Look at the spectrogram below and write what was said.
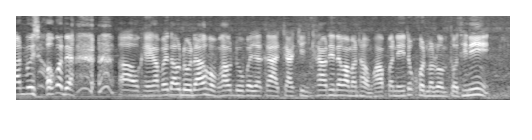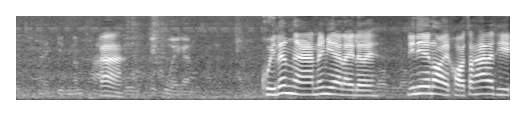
มันมือชกกันเนี่ยอ่าโอเคครับไม่ต้องดูนะผมครับดูบรรยากาศการกินข้าวที่นครปฐมครับ วันนี้ทุกคนมารวมตัวที่นี่ อ่า ไม่คุยกันคุยเรื่องงานไม่มีอะไรเลย นี่นี่หน่อยขอสักห้านาที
